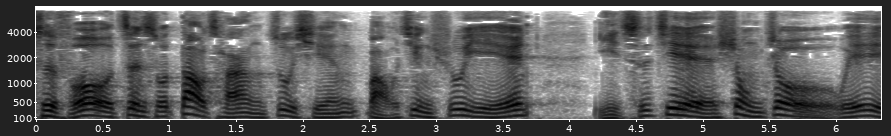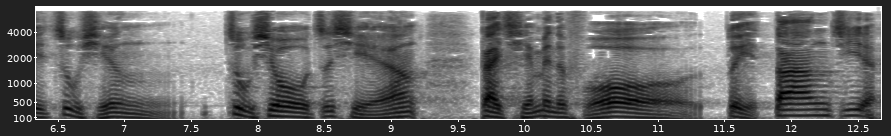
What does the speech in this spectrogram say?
此佛正说道场助行宝镜疏引，以持戒诵咒为助行助修之行。盖前面的佛对当机啊，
